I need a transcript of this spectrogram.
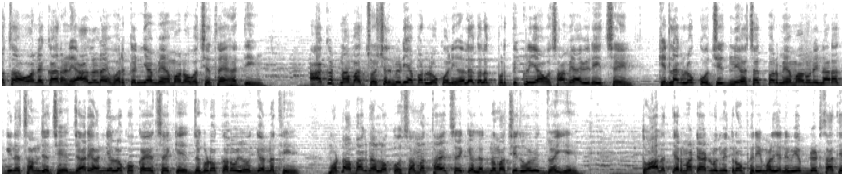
ઓછા હોવાને કારણે આ લડાઈ વરકન્યા મહેમાનો વચ્ચે થઈ હતી. આ ઘટના બાદ સોશિયલ મીડિયા પર લોકોની અલગ અલગ પ્રતિક્રિયાઓ સામે આવી રહી છે. કેટલાક લોકો ચીજની અછત પર મહેમાનોની નારાજગીને સમજે છે, જ્યારે અન્ય લોકો કહે છે કે ઝઘડો કરવો યોગ્ય નથી. મોટાભાગના લોકો સમજ થાય છે કે લગ્નમાં ચીજ હોવી જ જોઈએ. તો હાલ અત્યાર માટે આટલું જ મિત્રો. ફરી મળીએ નવી અપડેટ સાથે.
